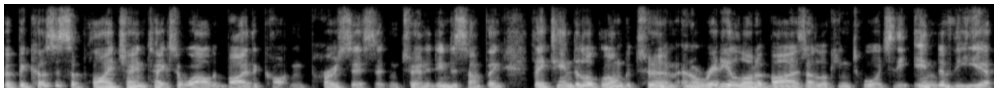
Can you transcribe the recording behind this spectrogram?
but because the supply chain takes a while to buy the cotton, process it, and turn it into something, they tend to look longer term. And already a lot of buyers are looking towards the end of the year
